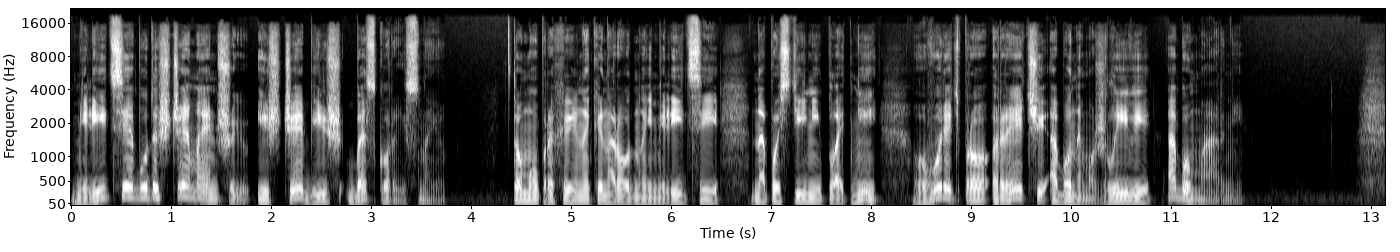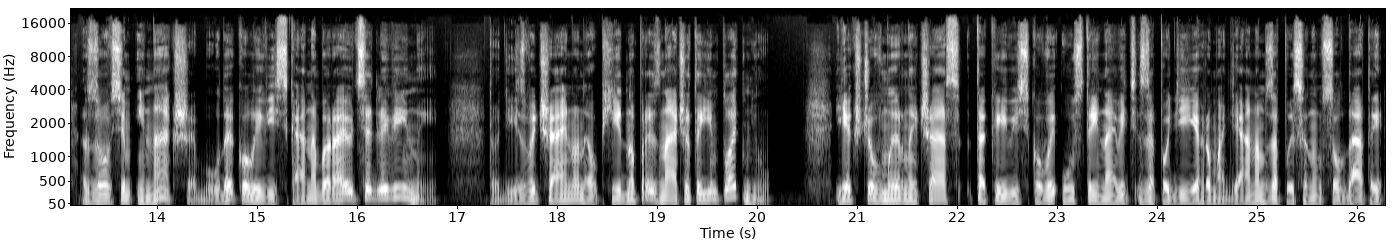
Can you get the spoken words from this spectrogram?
міліція буде ще меншою і ще більш безкорисною. Тому прихильники народної міліції на постійній платні говорять про речі або неможливі, або марні. Зовсім інакше буде, коли війська набираються для війни. Тоді, звичайно, необхідно призначити їм платню. Якщо в мирний час такий військовий устрій навіть заподіє громадянам, записаним в солдати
